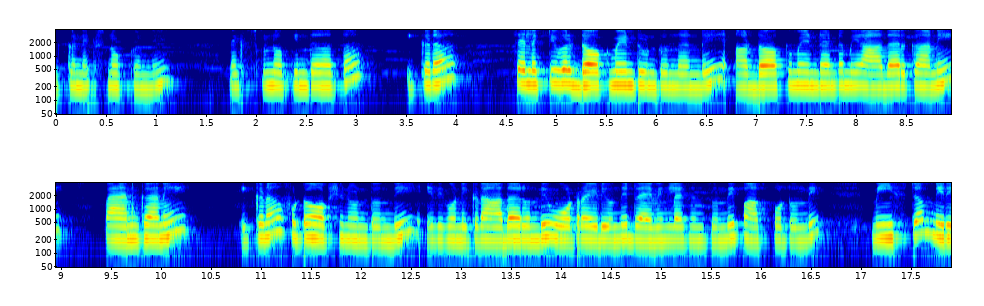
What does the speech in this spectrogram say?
ఇక్కడ నెక్స్ట్ నొక్కండి. నెక్స్ట్ నొక్కిన తర్వాత ఇక్కడ సెలెక్ట్ యువర్ డాక్యుమెంట్ ఉంటుందండి. ఆ డాక్యుమెంట్ అంటే మీరు ఆధార్ కానీ పాన్ కానీ ఇక్కడ ఫోటో ఆప్షన్ ఉంటుంది. ఇదిగోండి ఇక్కడ ఆధార్ ఉంది ఓటర్ ఐడి ఉంది డ్రైవింగ్ లైసెన్స్ ఉంది పాస్పోర్ట్ ఉంది. మీ ఇష్టం మీరు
